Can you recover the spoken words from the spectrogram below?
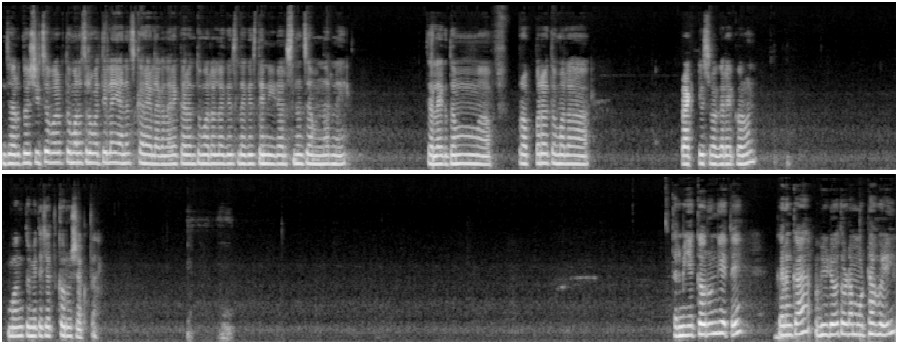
जरदोशीचं वर्क तुम्हाला सुरुवातीला यानंच करायला लागणार आहे कारण तुम्हाला लगेच लगेच ते निडल्सनं जमणार नाही. त्याला एकदम प्रॉपर तुम्हाला प्रॅक्टिस वगैरे करून मग तुम्ही त्याच्यात करू शकता. तर मी हे करून घेते. कारण का व्हिडिओ थोडा मोठा होईल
